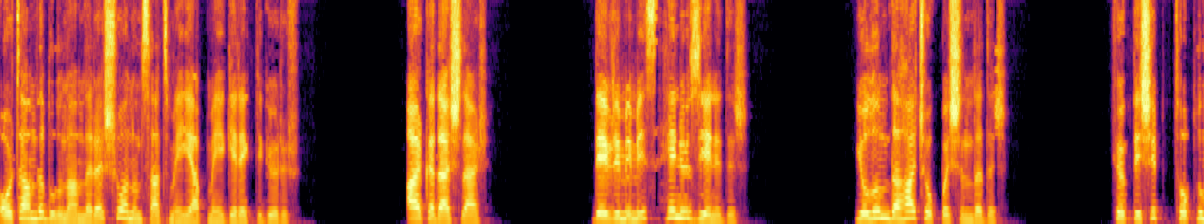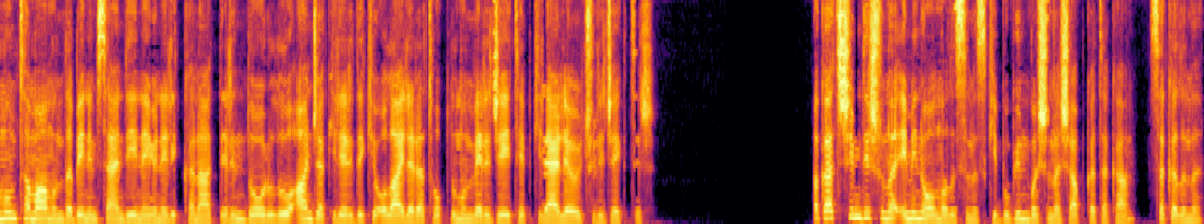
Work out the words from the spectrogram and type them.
ortamda bulunanlara şu anımsatmayı yapmayı gerekli görür. Arkadaşlar, devrimimiz henüz yenidir. Yolun daha çok başındadır. Kökleşip toplumun tamamında benimsendiğine yönelik kanaatlerin doğruluğu ancak ilerideki olaylara toplumun vereceği tepkilerle ölçülecektir. Fakat şimdi şuna emin olmalısınız ki bugün başına şapka takan, sakalını,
